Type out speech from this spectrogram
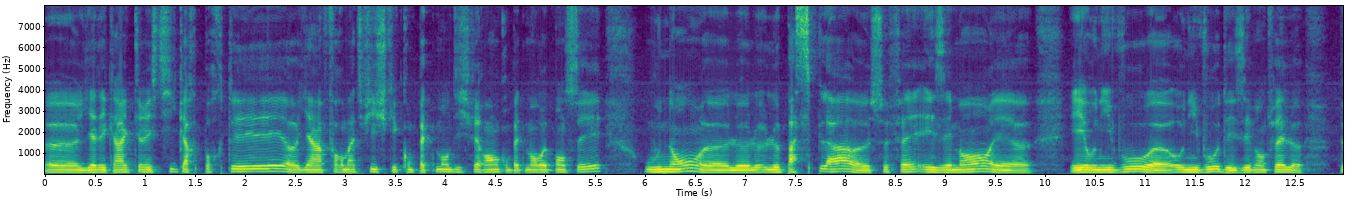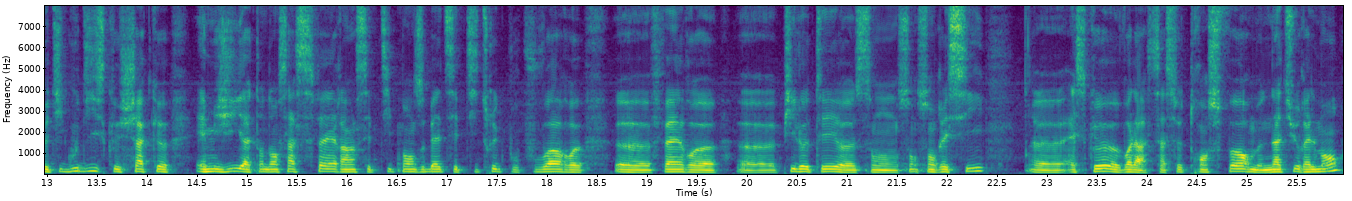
il y a des caractéristiques à reporter, il y a un format de fiche qui est complètement différent, complètement repensé, ou non, le, le, passe-plat se fait aisément et, au, niveau, au niveau des éventuelles petits goodies que chaque MJ a tendance à se faire, hein, ces petits pense-bêtes, ces petits trucs pour pouvoir faire piloter son, récit. Est-ce que voilà, ça se transforme naturellement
